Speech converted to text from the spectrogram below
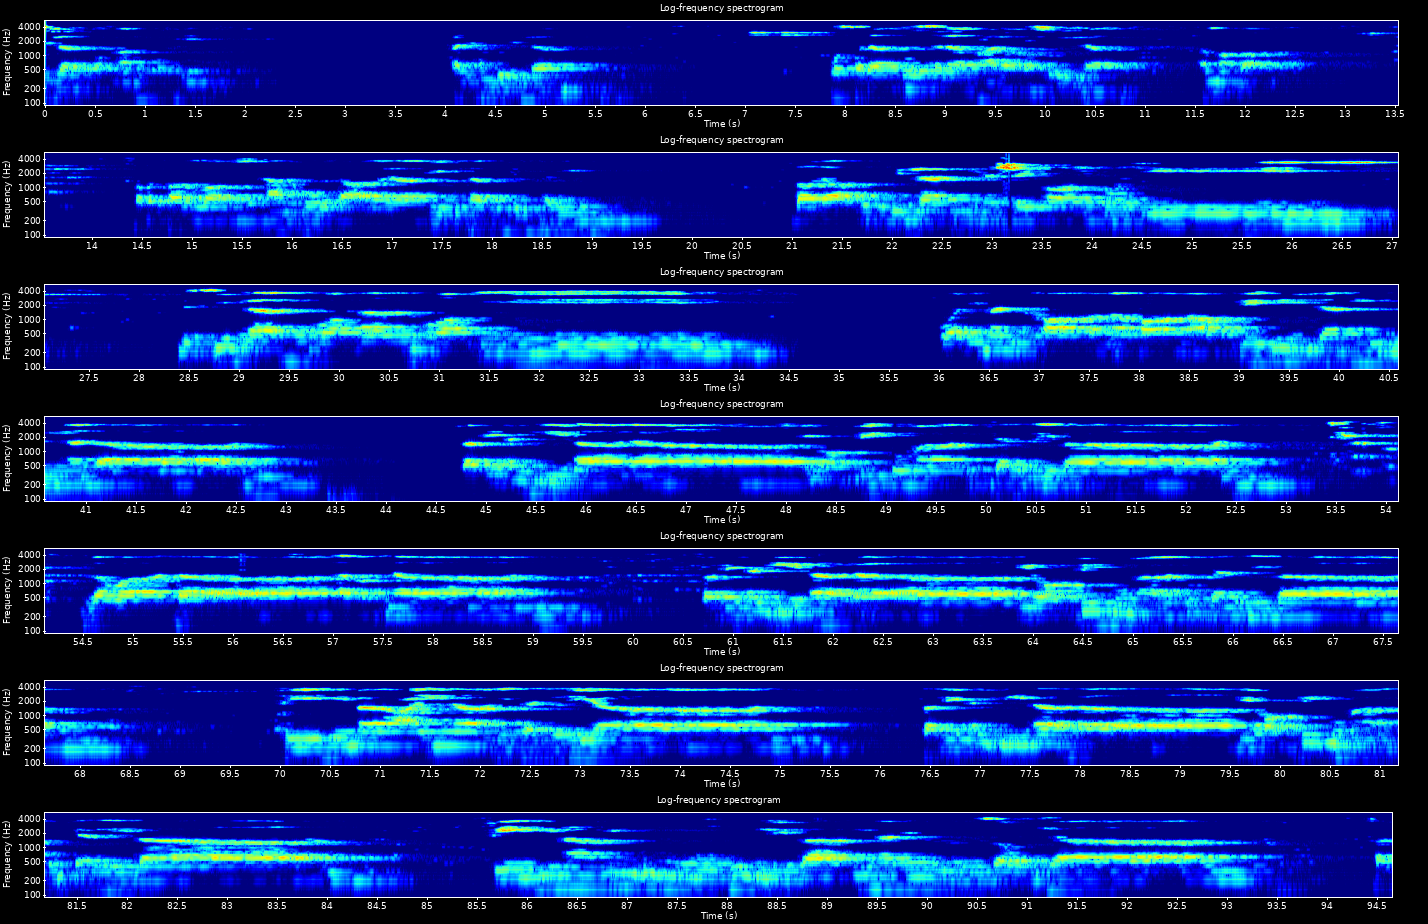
بسم الله الرحمن الرحيم الحمد لله والصلاة والسلام على رسول الله أما بعد. فقد قال الله سبحانه وتعالى في كتابه الكريم بعد أعوذ بالله من الشيطان الرجيم. بسم الله الرحمن الرحيم. ولمن خاف مقام ربه جنتان. فبأي آلاء ربكما تكذبان؟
